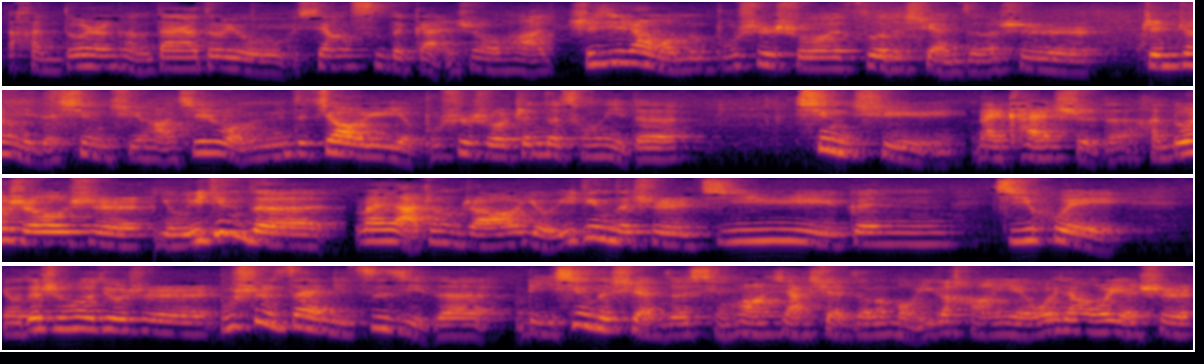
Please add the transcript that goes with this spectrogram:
很多人可能大家都有相似的感受哈。实际上，我们不是说做的选择是真正你的兴趣哈。其实我们的教育也不是说真的从你的兴趣来开始的，很多时候是有一定的歪打正着，有一定的是机遇跟机会，有的时候就是不是在你自己的理性的选择情况下选择了某一个行业。我想我也是。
